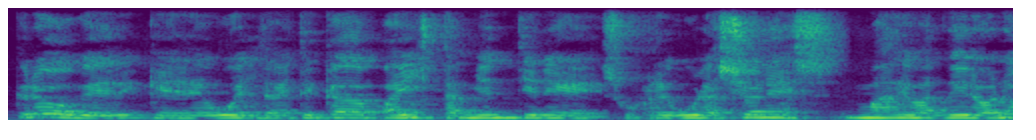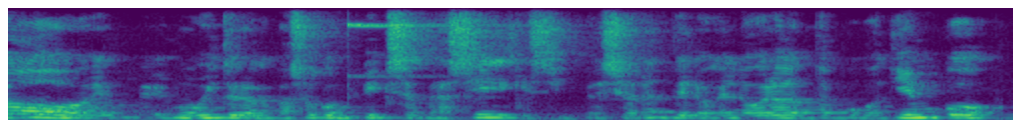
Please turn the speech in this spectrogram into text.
Creo que, de vuelta, ¿viste? cada país también tiene sus regulaciones más de bandera o no. Hemos visto lo que pasó con Pix en Brasil, que es impresionante lo que han logrado en tan poco tiempo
